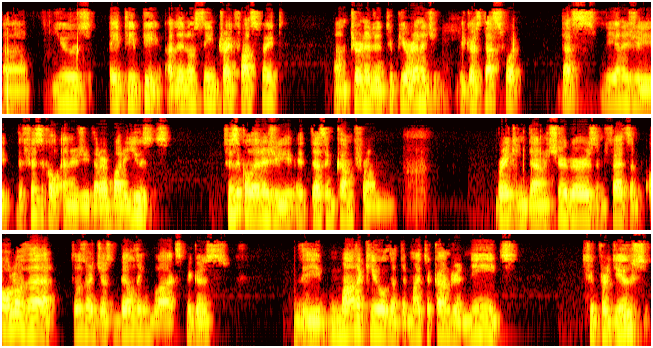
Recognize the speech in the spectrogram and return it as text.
uh, use ATP, adenosine triphosphate, and turn it into pure energy, because that's what that's the energy, the physical energy that our body uses. Physical energy it doesn't come from breaking down sugars and fats and all of that those are just building blocks because the molecule that the mitochondria needs to produce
